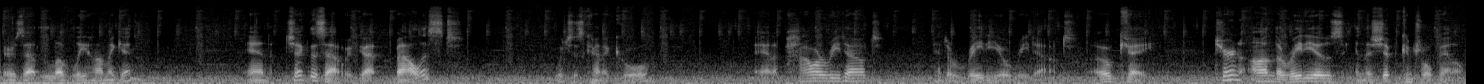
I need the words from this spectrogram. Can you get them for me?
There's that lovely hum again. And check this out. We've got ballast, which is kind of cool. And a power readout and a radio readout. Okay. Turn on the radios in the ship control panel.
